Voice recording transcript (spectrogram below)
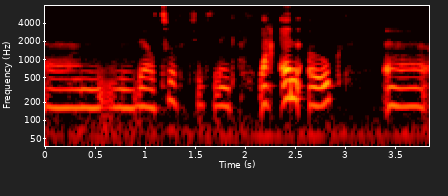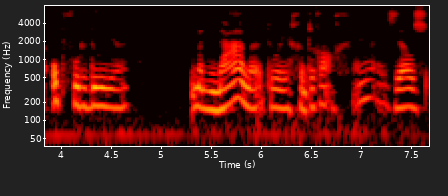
um, wel terug. Ik zit te denken. Ja, en ook uh, opvoeden doe je met name door je gedrag. Hè? Zelfs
